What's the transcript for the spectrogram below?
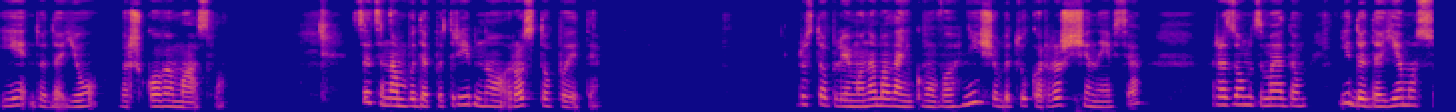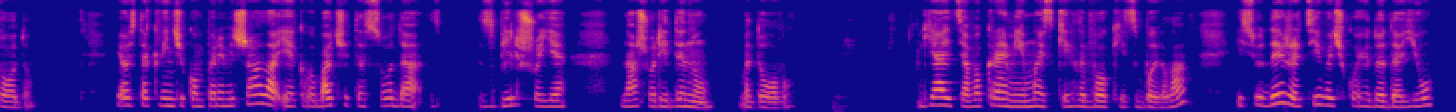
і додаю вершкове масло. Все це нам буде потрібно розтопити. Розтоплюємо на маленькому вогні, щоб цукор розчинився разом з медом, і додаємо соду. Я ось так вінчиком перемішала, і, як ви бачите, сода збільшує нашу рідину медову. Яйця в окремій мисці глибокій збила, і сюди же цівочкою додаю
